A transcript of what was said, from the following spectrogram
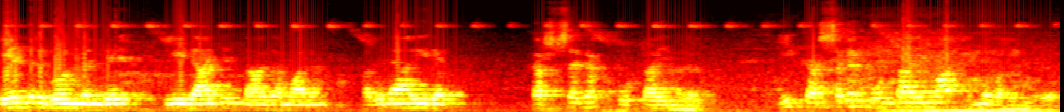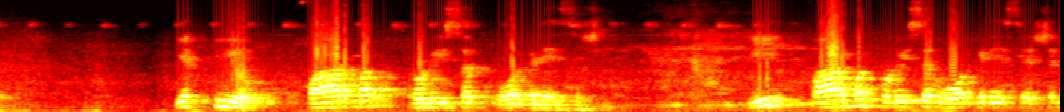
കേന്ദ്ര ഗവൺമെന്റ് ഈ രാജ്യത്താകമാനം പതിനായിരം കർഷക കൂട്ടായ്മകൾ. ഈ കർഷക കൂട്ടായ്മ എന്ന് പറയുന്നത് F P O farmer producer organisation ഈ ഫാർമർ പ്രൊഡ്യൂസർ ഓർഗനൈസേഷൻ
